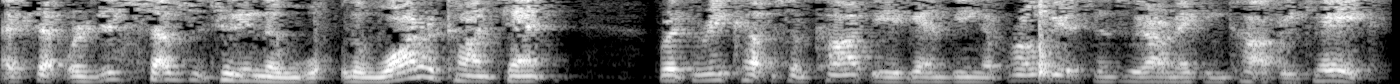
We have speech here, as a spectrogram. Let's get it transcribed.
except we're just substituting the, the water content for three cups of coffee, again being appropriate since we are making coffee cake.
